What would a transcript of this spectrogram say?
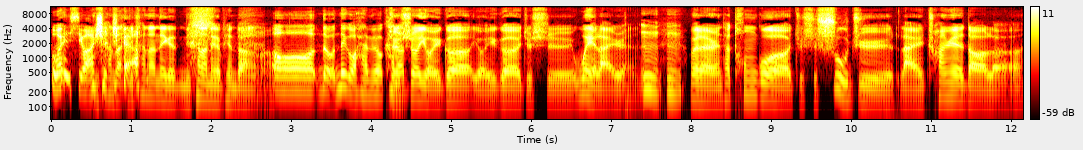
我也希望是这样。你看到那个，你看到那个片段了吗？哦，那那个我还没有看到。就是说有一个有一个就是未来人，嗯嗯，未来人他通过就是数据来穿越到了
